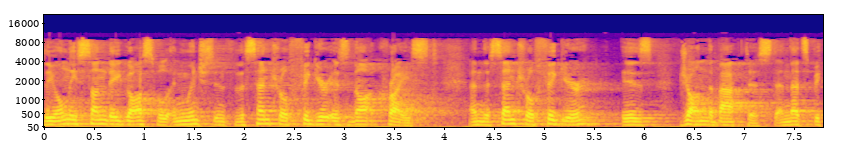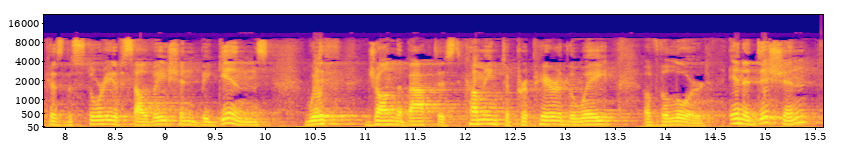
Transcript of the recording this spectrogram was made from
the only Sunday gospel in which the central figure is not Christ. And the central figure is John the Baptist. And that's because the story of salvation begins with John the Baptist coming to prepare the way of the Lord. In addition,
